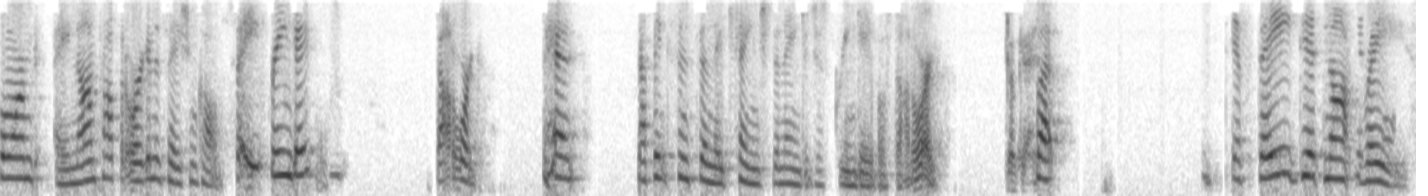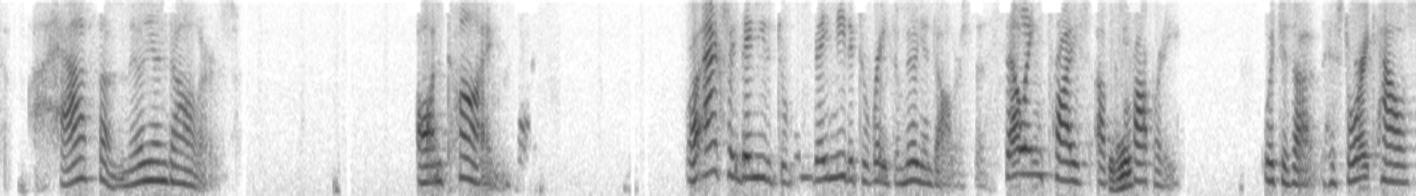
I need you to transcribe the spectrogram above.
formed a nonprofit organization called SaveGreenGables.org. And I think since then they've changed the name to just greengables.org. Okay. But if they did not raise a half a million dollars on time, well, actually, they needed to they needed to raise a million dollars. The selling price of the Mhm. property, which is a historic house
